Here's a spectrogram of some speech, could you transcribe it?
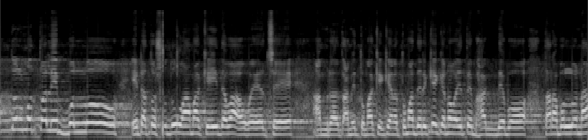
আব্দুল মুতালিব বলল, এটা তো শুধু আমাকেই দেওয়া হয়েছে। আমরা, আমি তোমাকে কেন, তোমাদেরকে কেন এতে ভাগ দেব? তারা বলল, না,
